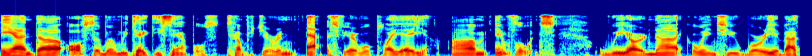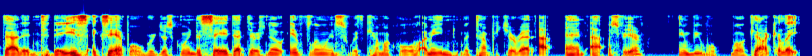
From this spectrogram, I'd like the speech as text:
And uh, also, when we take these samples, temperature and atmosphere will play a um, influence. We are not going to worry about that in today's example. We're just going to say that there's no influence with chemical, I mean, with temperature and, and atmosphere, and we will we'll calculate.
